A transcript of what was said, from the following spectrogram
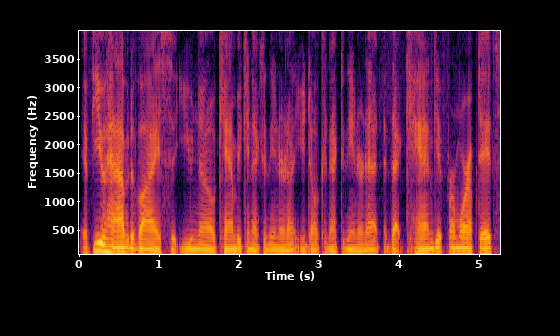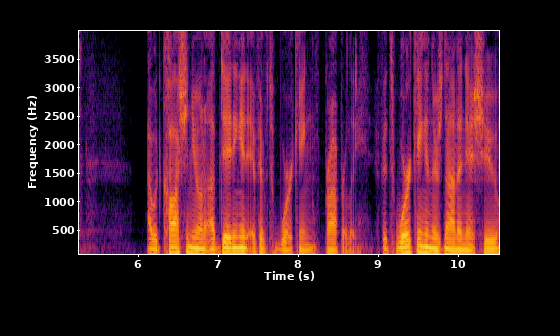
If you have a device that you know can be connected to the internet, you don't connect to the internet, that can get firmware updates, I would caution you on updating it if it's working properly. If it's working and there's not an issue,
